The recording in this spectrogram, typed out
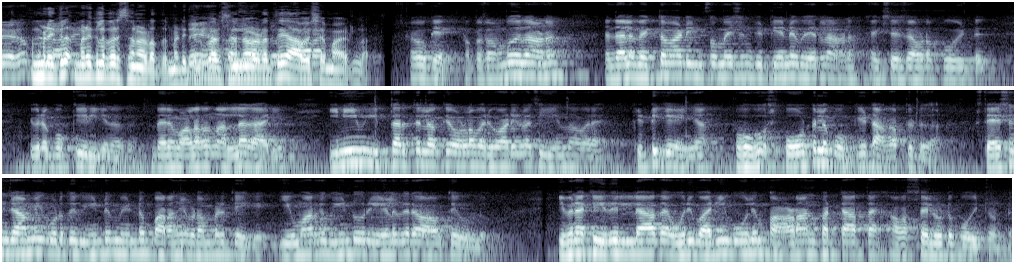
ദേഹം മെഡിക്കൽ മെഡിക്കൽ പരിശോധന നടത്തും. മെഡിക്കൽ പരിശോധന നടത്തി ആവശ്യമായിട്ടുള്ള ഓക്കെ അപ്പോൾ സംഭവം ഇതാണ്. എന്തായാലും വ്യക്തമായിട്ട് ഇൻഫർമേഷൻ കിട്ടിയതിന്റെ പേരിലാണ് എക്സൈസ് അവിടെ പോയിട്ട് ഇവരെ പൊക്കിയിരിക്കുന്നത്. എന്തായാലും വളരെ നല്ല കാര്യം. ഇനിയും ഇത്തരത്തിലൊക്കെ ഉള്ള പരിപാടികൾ ചെയ്യുന്നവരെ കിട്ടിക്കഴിഞ്ഞാൽ സ്പോട്ടിൽ പൊക്കിയിട്ട് അകത്തിടുക. സ്റ്റേഷൻ ജാമ്യം കൊടുത്ത് വീണ്ടും വീണ്ടും പറഞ്ഞു വിടുമ്പോഴത്തേക്ക് ഇവമാർക്ക് വീണ്ടും ഒരു ഏഴുതരം ആവത്തേ ഉള്ളൂ. ഇവനൊക്കെ ഇതില്ലാതെ ഒരു വരി പോലും പാടാൻ പറ്റാത്ത അവസ്ഥയിലോട്ട് പോയിട്ടുണ്ട്.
